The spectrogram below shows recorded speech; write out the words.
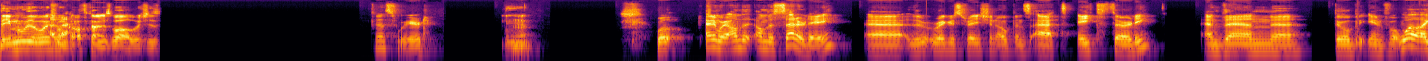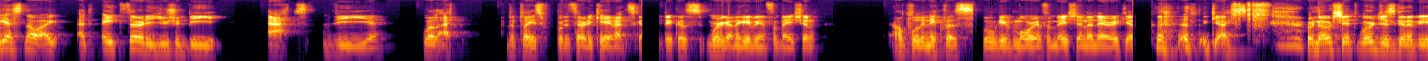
They moved away from GothCon as well, which is That's weird. yeah. Well, anyway, on the on the Saturday, uh, the registration opens at eight thirty, and then uh, there will be info. Well, I guess no. I, at eight thirty, you should be at the well at the place where the thirty k events going because we're going to give you information. Hopefully, Nicholas will give more information than Eric and the guys who know shit. We're just going to be,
